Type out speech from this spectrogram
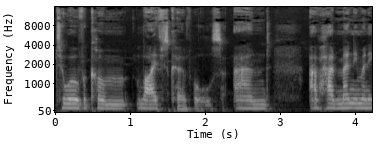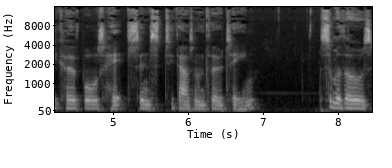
to overcome life's curveballs. And I've had many, many curveballs hit since 2013. Some of those,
